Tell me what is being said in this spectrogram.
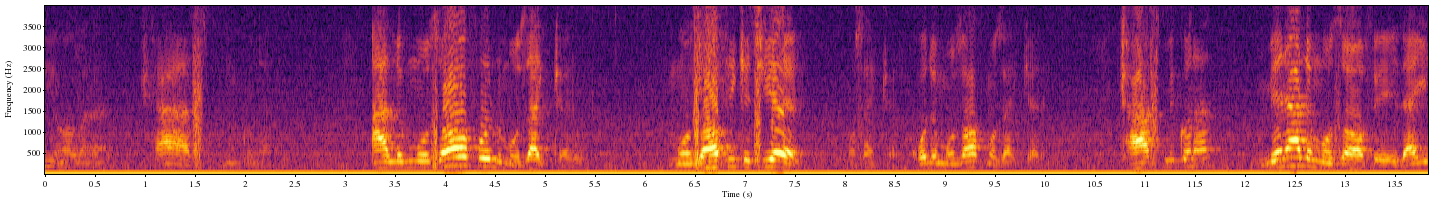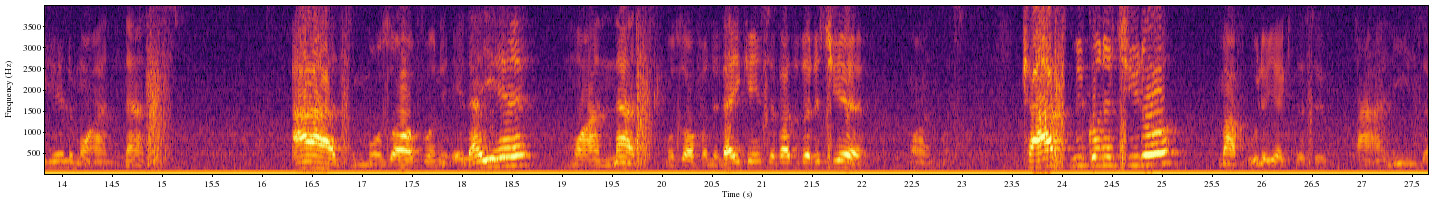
می آورد کسب می کند المضاف المذکر. مضافی که چیه؟ مذکر. خود مضاف مذکره کسب می کند من المضاف الیه المؤنث. از مضاف الیه مؤنث. مضاف الیه که این صفت رو داره چیه؟ مؤنث. کسب می‌کنه چی رو؟ مفعول یک دسته تعنیسه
